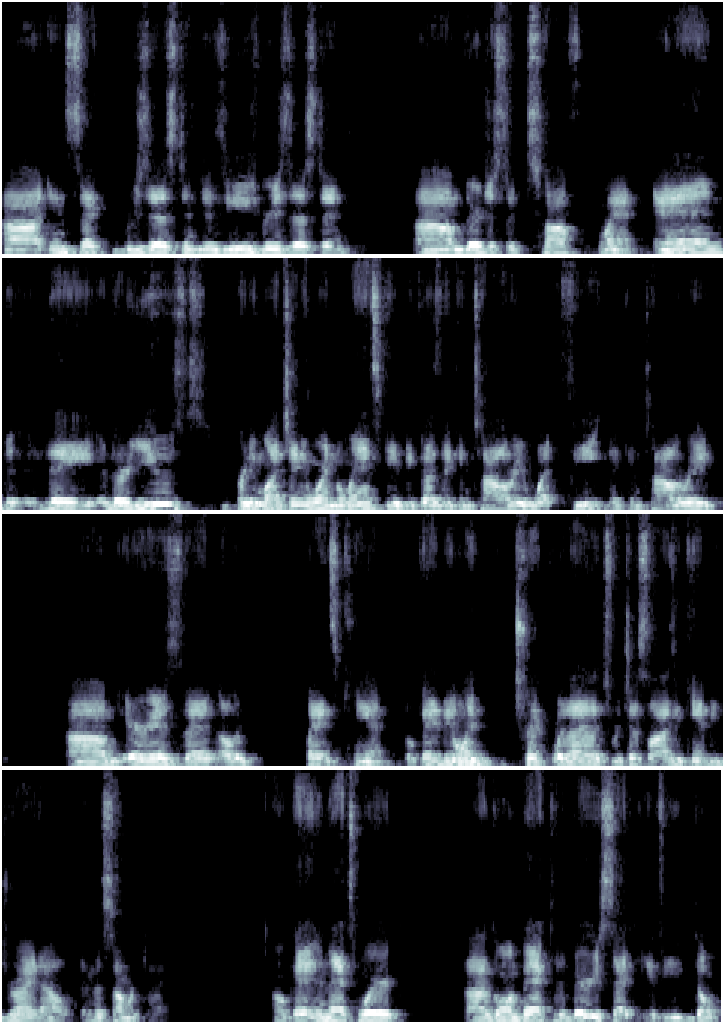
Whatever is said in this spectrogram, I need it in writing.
Uh, insect resistant, disease resistant. Um, they're just a tough plant, and they they're used pretty much anywhere in the landscape because they can tolerate wet feet. They can tolerate um, areas that other plants can't. Okay, the only trick with Ilex verticillata is it can't be dried out in the summertime. Okay, and that's where uh, going back to the berry set, if you don't,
